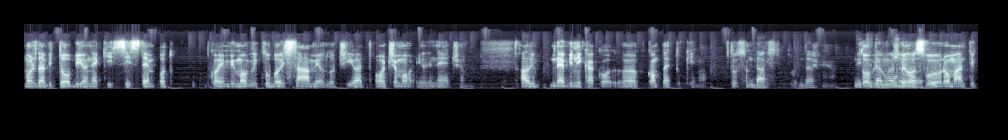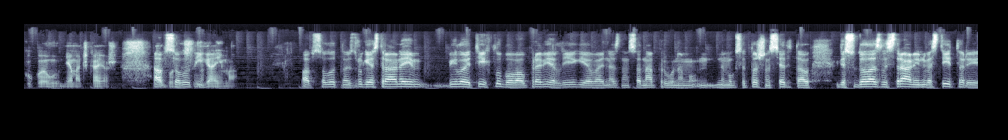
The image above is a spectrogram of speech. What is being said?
Možda bi to bio neki sistem pod kojim bi mogli klubovi sami odlučivati hoćemo ili nećemo. Ali ne bi nikako uh, komplet ukinuo. Tu sam da, da. To bi da ubilo svu romantiku koju Njemačka još Liga ima. Apsolutno. S druge strane, bilo je tih klubova u Premier Ligi, ovaj, ne znam sad na prvu, ne, mogu se točno sjetiti, ali gdje su dolazili strani investitori,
